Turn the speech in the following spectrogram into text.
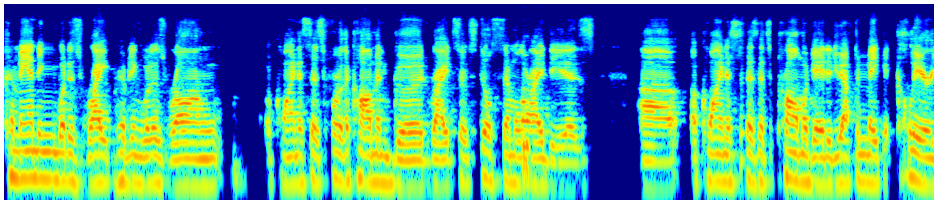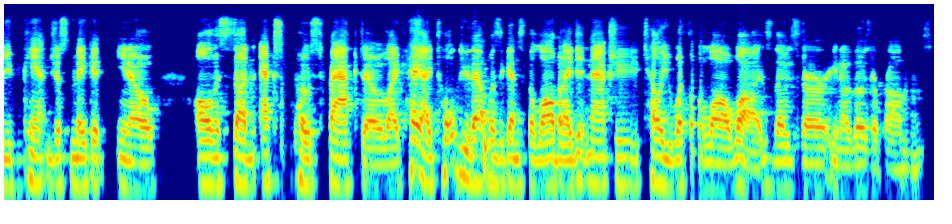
commanding what is right, prohibiting what is wrong. Aquinas says for the common good, right? So still similar ideas. Uh, Aquinas says it's promulgated. You have to make it clear. You can't just make it, you know, all of a sudden ex post facto like hey i told you that was against the law but i didn't actually tell you what the law was those are you know those are problems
